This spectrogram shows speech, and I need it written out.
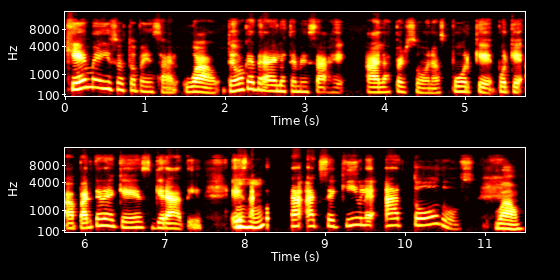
¿qué me hizo esto pensar? Wow, tengo que traerle este mensaje a las personas. ¿Por qué? Porque aparte de que es gratis, es Ujú. algo que está asequible a todos. Wow.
